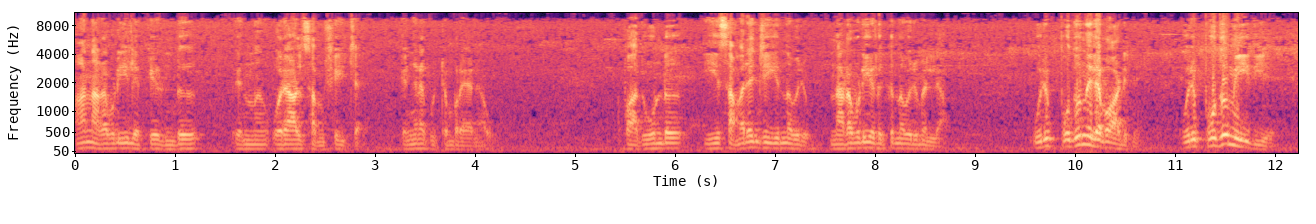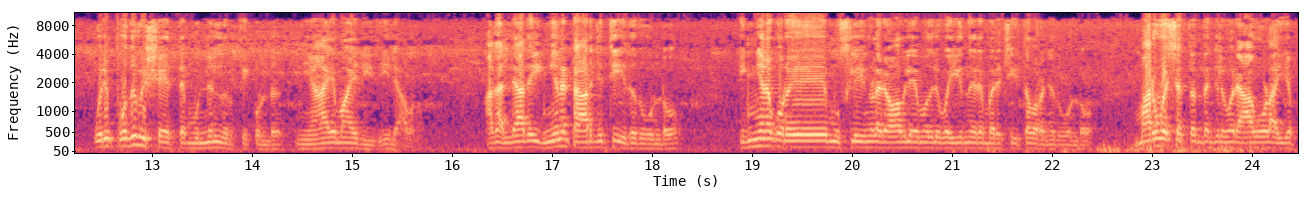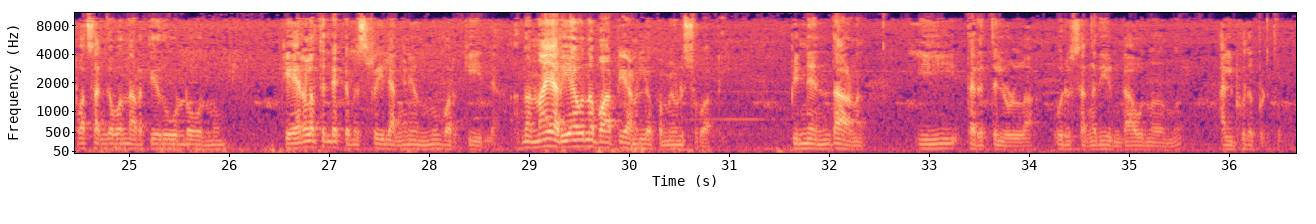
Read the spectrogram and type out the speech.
ആ നടപടിയിലൊക്കെ ഉണ്ട് എന്ന് ഒരാൾ സംശയിച്ചാൽ എങ്ങനെ കുറ്റം പറയാനാവും? അപ്പോൾ അതുകൊണ്ട് ഈ സമരം ചെയ്യുന്നവരും നടപടിയെടുക്കുന്നവരുമെല്ലാം ഒരു പൊതുനിലപാടിനെ ഒരു പൊതുനീതിയെ ഒരു പൊതുവിഷയത്തെ മുന്നിൽ നിർത്തിക്കൊണ്ട് ന്യായമായ രീതിയിലാവണം. അതല്ലാതെ ഇങ്ങനെ ടാർഗറ്റ് ചെയ്തതുകൊണ്ടോ ഇങ്ങനെ കുറേ മുസ്ലിങ്ങളെ രാവിലെ മുതൽ വൈകുന്നേരം വരെ ചീത്ത പറഞ്ഞതുകൊണ്ടോ മറുവശത്ത് എന്തെങ്കിലും ഒരു ആഗോള അയ്യപ്പ സംഗമം നടത്തിയതുകൊണ്ടോ ഒന്നും കേരളത്തിന്റെ കെമിസ്ട്രിയിൽ അങ്ങനെയൊന്നും വർക്ക് ചെയ്യില്ല. അത് നന്നായി അറിയാവുന്ന പാർട്ടിയാണല്ലോ കമ്മ്യൂണിസ്റ്റ് പാർട്ടി. പിന്നെ എന്താണ് ഈ തരത്തിലുള്ള ഒരു സംഗതി ഉണ്ടാവുന്നതെന്ന് അത്ഭുതപ്പെടുത്തുന്നു.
